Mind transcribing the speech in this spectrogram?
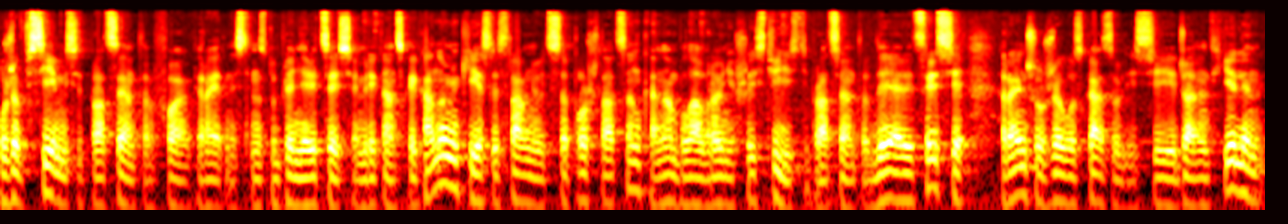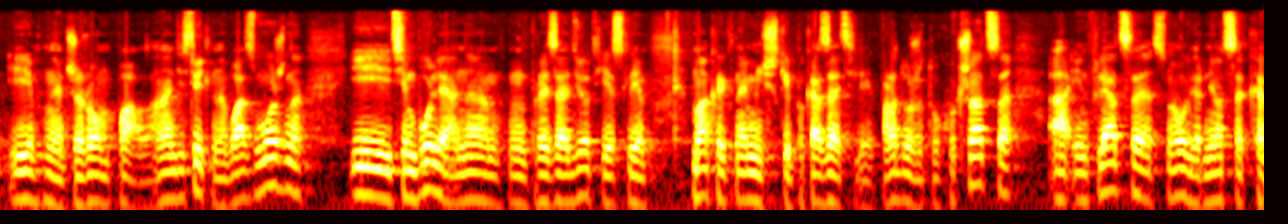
уже в 70% э, вероятности наступления рецессии американской экономики. Если сравнивать с прошлой оценкой, она была в районе 60%. Да и о рецессии раньше уже высказывались и Джанет Йеллен, и Джером Паул. Она действительно возможна, и тем более она произойдет, если макроэкономические показатели продолжат ухудшаться, а инфляция снова вернется к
